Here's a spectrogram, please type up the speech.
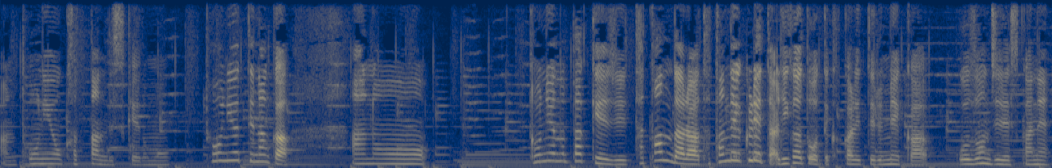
あの豆乳を買ったんですけれども豆乳ってなんかあのー、豆乳のパッケージ畳んだら畳んでくれてありがとうって書かれてるメーカーご存知ですかね？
